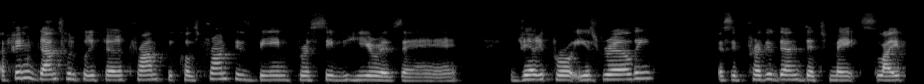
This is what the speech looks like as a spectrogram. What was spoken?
I think Gantz will prefer Trump because Trump is being perceived here as a very pro-Israeli, as a president that makes life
